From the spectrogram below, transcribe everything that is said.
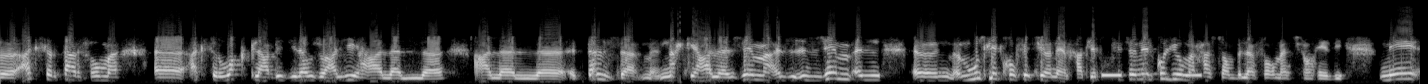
أكثر تعرف هما أكثر وقت العباد يلوجوا عليه على ال على التلفزة. نحكي على جام جام مش les professionnels خاطر les professionnels كل يوم حاجتهم بال information هذه mais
